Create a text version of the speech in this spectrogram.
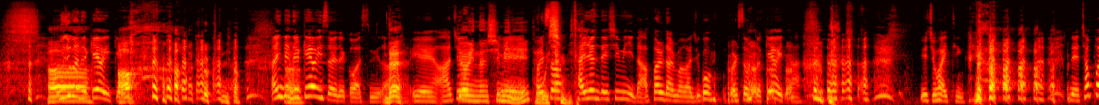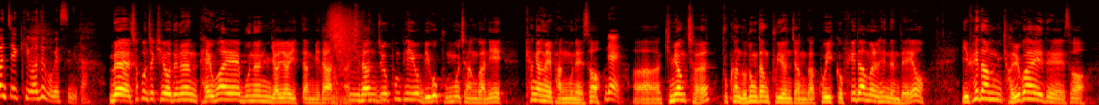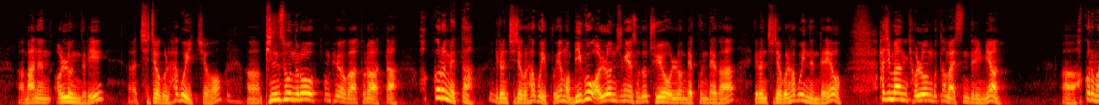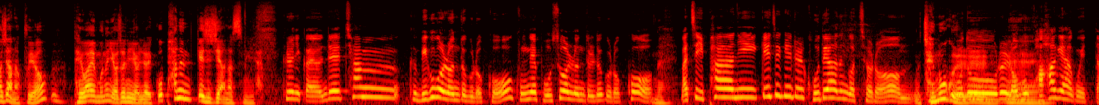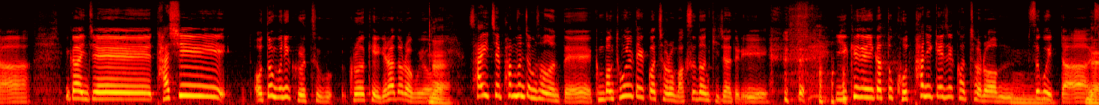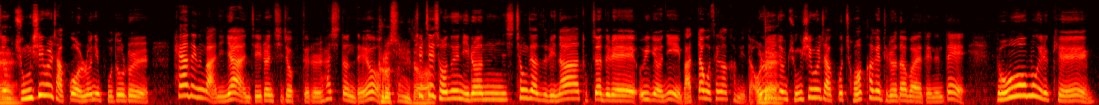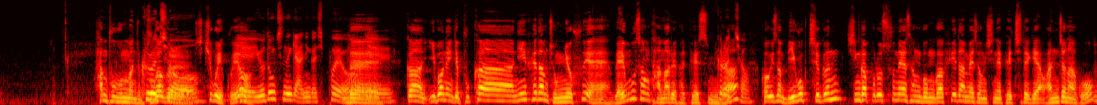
아, 우주가 늘 깨어있게. 아, 그렇군요. 아니, 근데 어. 늘 깨어있어야 될 것 같습니다. 네. 예, 아주. 깨어있는 시민이 예, 되고 있습니다. 단련된 시민이다. 아빠를 닮아가지고 벌써부터 깨어있다. 유주 화이팅. 네, 첫 번째 키워드 보겠습니다. 네, 첫 번째 키워드는 대화의 문은 열려 있답니다. 아, 음. 지난주 폼페이오 미국 국무장관이 평양을 방문해서 네. 어, 김영철 북한 노동당 부위원장과 고위급 회담을 했는데요. 이 회담 결과에 대해서 어, 많은 언론들이 어, 지적을 하고 있죠. 어, 빈손으로 폼페이오가 돌아왔다. 헛걸음했다 이런 지적을 하고 있고요. 뭐 미국 언론 중에서도 주요 언론 몇 군데가 이런 지적을 하고 있는데요. 하지만 결론부터 말씀드리면 어, 헛걸음하지 않았고요. 대화의 문은 여전히 열려 있고 판은 깨지지 않았습니다. 그러니까요. 근데 참 그 미국 언론도 그렇고 국내 보수 언론들도 그렇고 네. 마치 이 판이 깨지기를 고대하는 것처럼 제목을 보도를 네. 너무 과하게 하고 있다. 그러니까 이제 다시 어떤 분이 그렇트, 그렇게 얘기를 하더라고요. 네. 사이체 판문점 선언 때 금방 통일될 것처럼 막 쓰던 기자들이 이렇게 되니까 또 곧 판이 깨질 것처럼 쓰고 있다. 그래서 네. 좀 중심을 잡고 언론이 보도를 해야 되는 거 아니냐 이제 이런 지적들을 하시던데요. 그렇습니다. 실제 저는 이런 시청자들이나 독자들의 의견이 맞다고 생각합니다. 언론이 네. 좀 중심을 잡고 정확하게 들여다봐야 되는데 너무 이렇게 한 부분만 좀 그렇죠. 부각을 시키고 있고요. 예, 요동치는 게 아닌가 싶어요. 네. 예. 그러니까 이번에 이제 북한이 회담 종료 후에 외무성 담화를 발표했습니다. 그렇죠. 거기서 미국 측은 싱가포르 순회 상봉과 회담의 정신에 배치되게 완전하고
